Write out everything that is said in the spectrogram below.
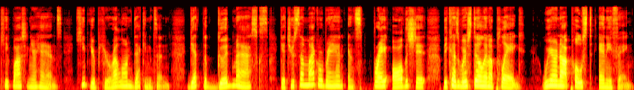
keep washing your hands. Keep your Purell on Deckington. Get the good masks. Get you some Microban and spray all the shit because we're still in a plague. We are not post anything.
